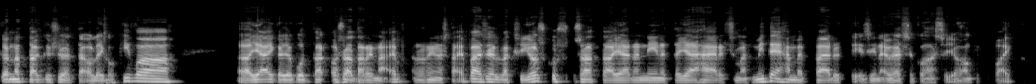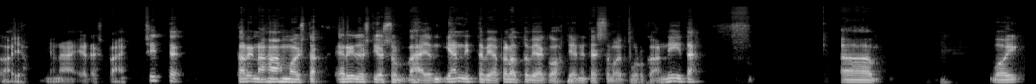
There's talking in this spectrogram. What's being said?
kannattaa kysyä, että oliko kivaa, jäikö joku osa tarina, tarinasta epäselväksi. Joskus saattaa jäädä niin, että jää häiritsemään, että mitenhän me päädyttiin siinä yhdessä kohdassa johonkin paikkaan ja, ja näin edespäin. Sitten tarinahahmoista, erityisesti jos on vähän jännittäviä, pelottavia kohtia, niin tässä voi purkaa niitä voi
